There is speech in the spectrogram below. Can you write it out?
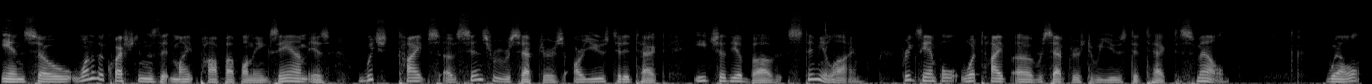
And so one of the questions that might pop up on the exam is which types of sensory receptors are used to detect each of the above stimuli? For example, what type of receptors do we use to detect smell? Well,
